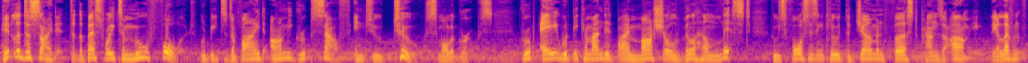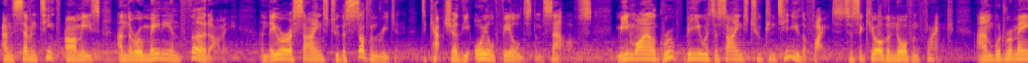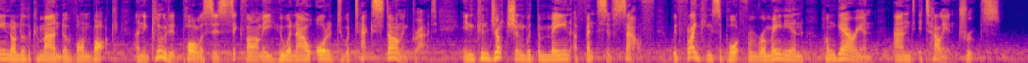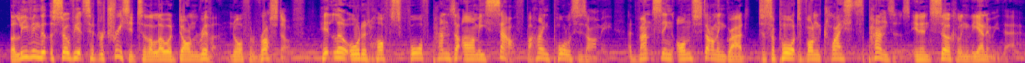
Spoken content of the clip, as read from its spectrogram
Hitler decided that the best way to move forward would be to divide Army Group South into two smaller groups Group A would be commanded by Marshal Wilhelm List, whose forces include the German 1st Panzer Army, the 11th and 17th Armies, and the Romanian 3rd Army, and they were assigned to the southern region to capture the oil fields themselves. Meanwhile, Group B was assigned to continue the fight to secure the northern flank, and would remain under the command of von Bock, and included Paulus's 6th Army, who were now ordered to attack Stalingrad, in conjunction with the main offensive south, with flanking support from Romanian, Hungarian, and Italian troops. Believing that the Soviets had retreated to the lower Don River, north of Rostov, Hitler ordered Hoth's 4th Panzer Army south behind Paulus's army, advancing on Stalingrad to support von Kleist's panzers in encircling the enemy there.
